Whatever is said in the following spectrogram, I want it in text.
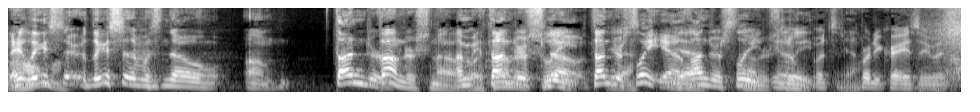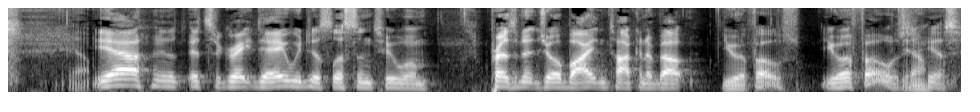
Well, at least at least there was no um, thunder, Thunder snow I mean, or thunder, thunder snow, sleet. thunder Yeah. sleet. Yeah, Yeah, thunder sleet, thunder you know, sleet. which is Yeah. pretty crazy. But Yeah. yeah, it's a great day. We just listened to um, President Joe Biden talking about UFOs. UFOs. Yeah. Yes,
